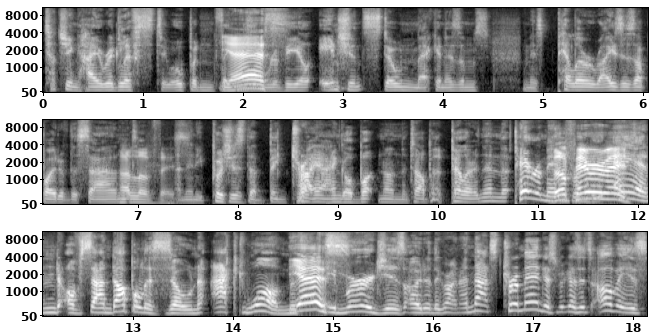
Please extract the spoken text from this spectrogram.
touching hieroglyphs to open things Yes. and reveal ancient stone mechanisms. And this pillar rises up out of the sand. I love this. And then he pushes the big triangle button on the top of the pillar, and then the pyramid The from pyramid! the end of Sandopolis Zone Act One Yes! emerges out of the ground, and that's tremendous because it's obvious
